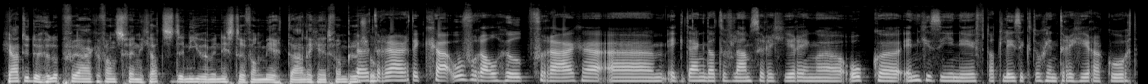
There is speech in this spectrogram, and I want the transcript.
Gaat u de hulp vragen van Sven Gats, de nieuwe minister van Meertaligheid van Brussel? Uiteraard, ik ga overal hulp vragen. Uh, ik denk dat de Vlaamse regering uh, ook uh, ingezien heeft, dat lees ik toch in het regeerakkoord,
